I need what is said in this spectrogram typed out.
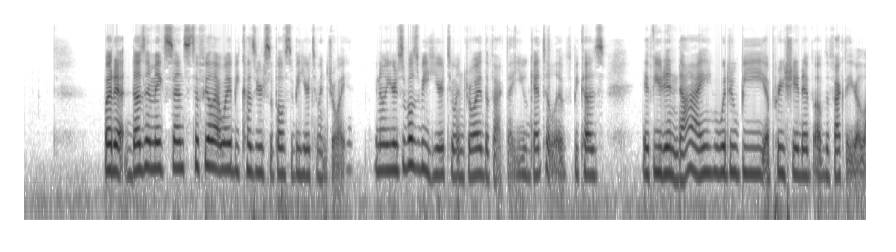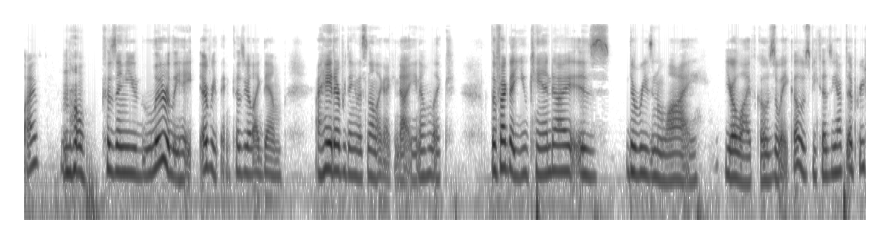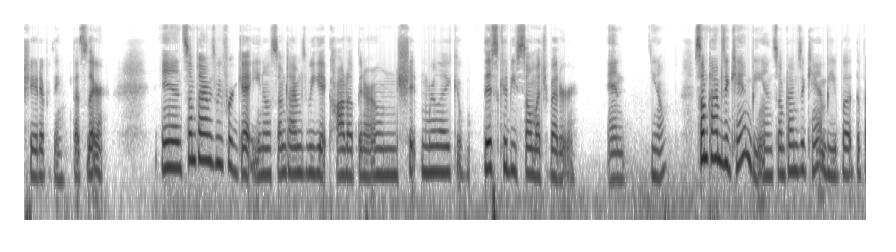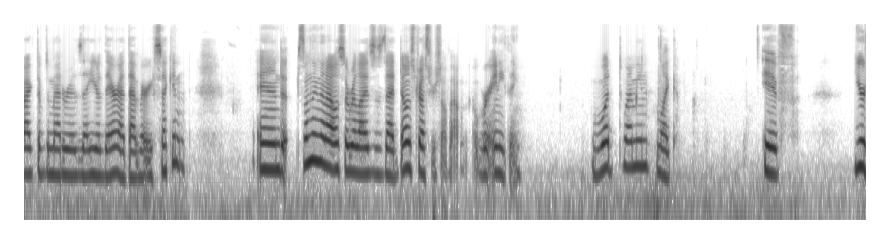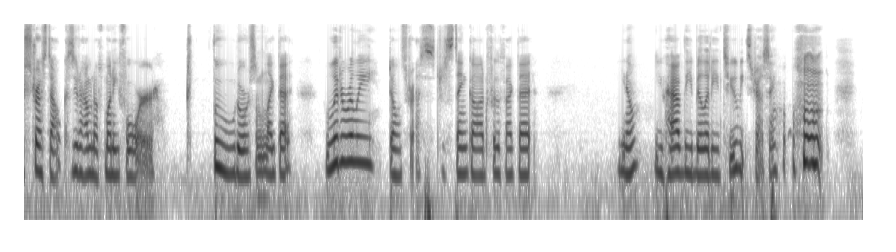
But it doesn't make sense to feel that way because you're supposed to be here to enjoy it. You know, you're supposed to be here to enjoy the fact that you get to live because if you didn't die, would you be appreciative of the fact that you're alive? No, because then you literally hate everything. Because you're like, damn, I hate everything, and it's not like I can die, you know? Like, the fact that you can die is the reason why your life goes the way it goes, because you have to appreciate everything that's there. And sometimes we forget, you know, sometimes we get caught up in our own shit and we're like, this could be so much better. And, you know, Sometimes it can be, and sometimes it can't be, but the fact of the matter is that you're there at that very second. And something that I also realize is that don't stress yourself out over anything. What do I mean? Like, if you're stressed out because you don't have enough money for food or something like that, literally don't stress. Just thank God for the fact that, you know, you have the ability to be stressing.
